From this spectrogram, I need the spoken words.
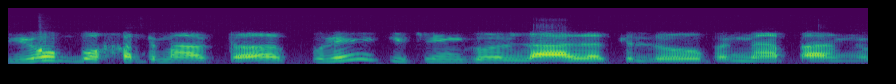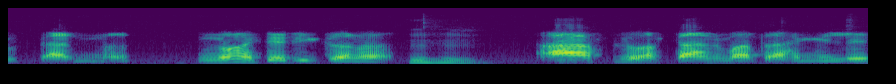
यो बखतमा त कुनै किसिमको लालच लोभ नापा नुकसान नहेरिकन आफ्नो स्थानबाट हामीले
